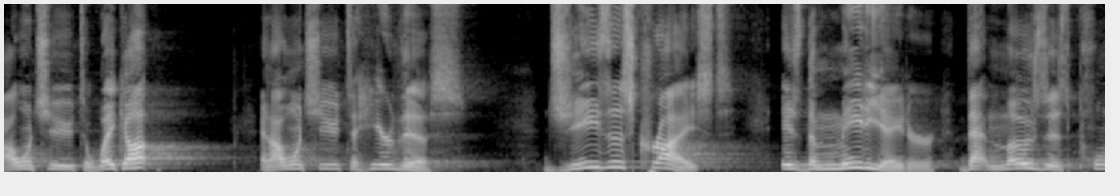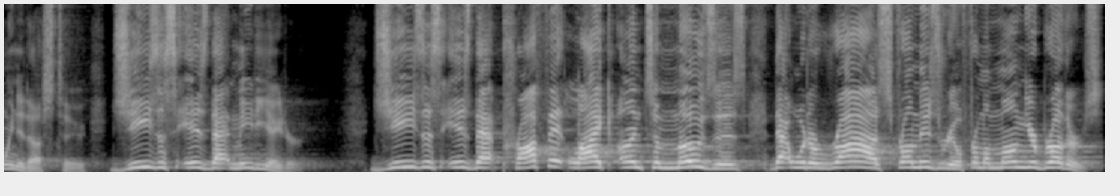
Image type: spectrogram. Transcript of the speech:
I want you to wake up and I want you to hear this Jesus Christ is the mediator that Moses pointed us to. Jesus is that mediator. Jesus is that prophet like unto Moses that would arise from Israel, from among your brothers.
